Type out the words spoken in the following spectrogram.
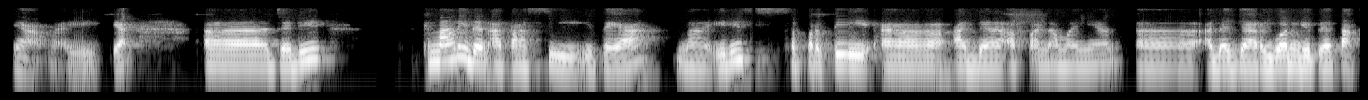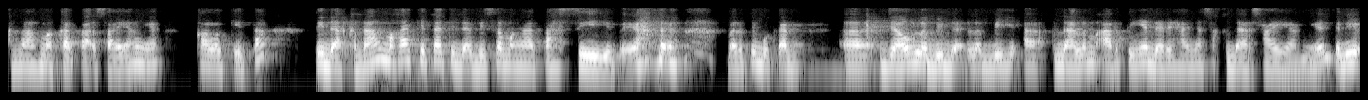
ya baik ya. Uh, jadi kenali dan atasi gitu ya. Nah ini seperti uh, ada apa namanya uh, ada jargon gitu ya tak kenal maka tak sayang ya. Kalau kita tidak kenal maka kita tidak bisa mengatasi gitu ya. Berarti bukan uh, jauh lebih lebih uh, dalam artinya dari hanya sekedar sayang ya. Jadi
